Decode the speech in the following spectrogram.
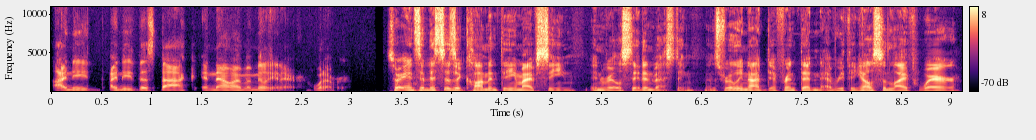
I need I need this back and now I'm a millionaire, whatever. So Anson, this is a common theme I've seen in real estate investing. And it's really not different than everything else in life where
